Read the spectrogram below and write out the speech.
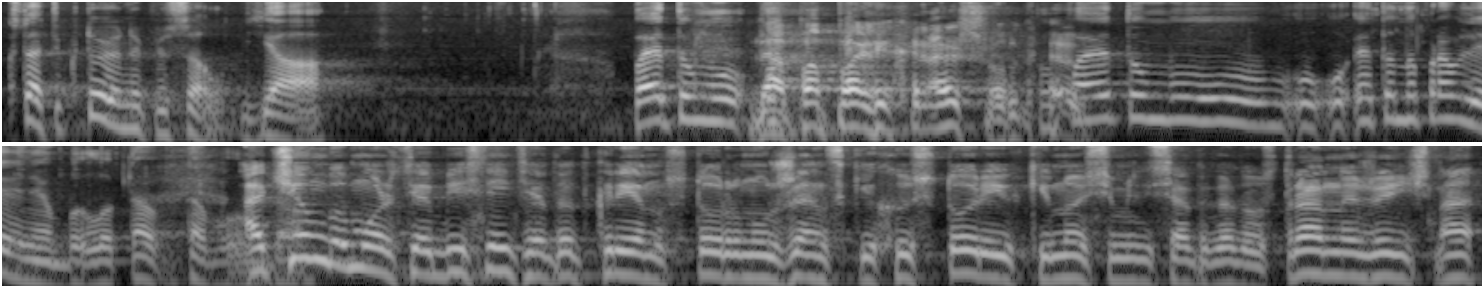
Кстати, кто ее написал? Я. Поэтому, да, попали хорошо. Да. Поэтому это направление было того. А да. чем вы можете объяснить этот крен в сторону женских историй в кино 70-х годов? «Странная женщина»,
